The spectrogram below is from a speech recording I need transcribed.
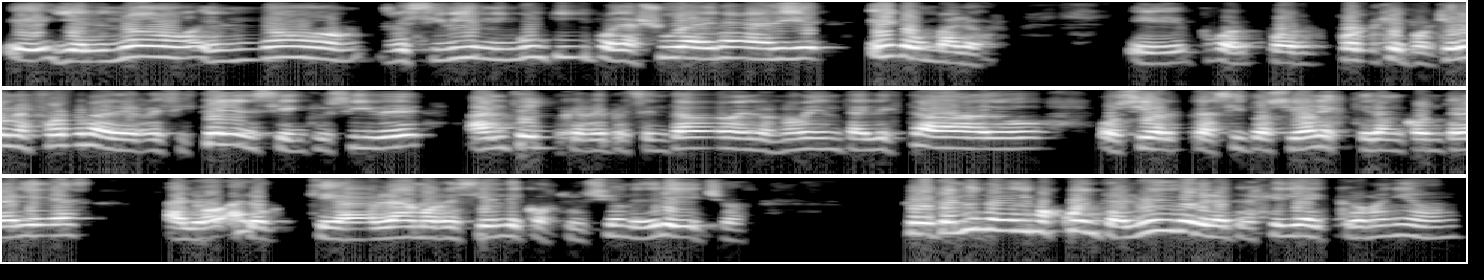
eh, y el no, el no recibir ningún tipo de ayuda de nadie era un valor. Eh, por, por, qué? Porque era una forma de resistencia, inclusive, ante lo que representaba en los 90 el Estado o ciertas situaciones que eran contrarias a lo, que hablábamos recién de construcción de derechos. Pero también nos dimos cuenta, luego de la tragedia de Cromañón,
